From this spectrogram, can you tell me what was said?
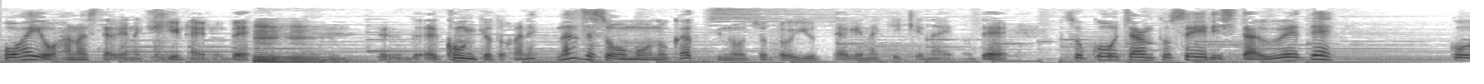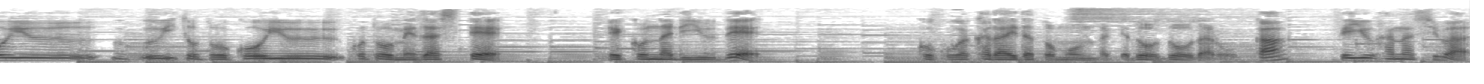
ホワイを話してあげなきゃいけないので、うんうんで根拠とかね、なぜそう思うのかっていうのをちょっと言ってあげなきゃいけないので、そこをちゃんと整理した上で、こういう意図とこういうことを目指して、えこんな理由で、ここが課題だと思うんだけど、どうだろうかっていう話は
